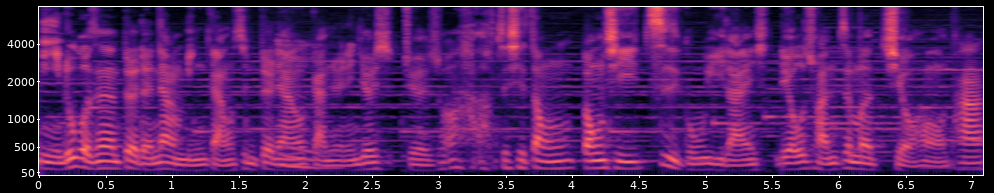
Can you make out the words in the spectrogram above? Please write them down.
你如果真的对能量敏感，或是你对能量有感觉，你就觉得说啊，这些东东西自古以来流传这么久哦，它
